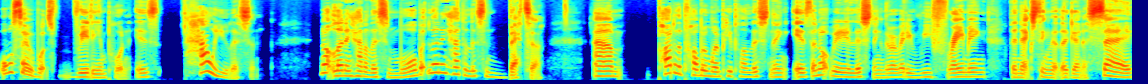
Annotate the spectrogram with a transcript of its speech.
Also, what's really important is how you listen. Not learning how to listen more, but learning how to listen better. Um, part of the problem when people are listening is they're not really listening. They're already reframing the next thing that they're going to say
